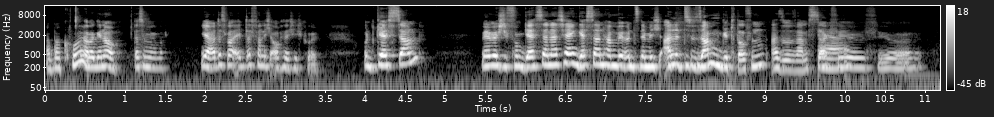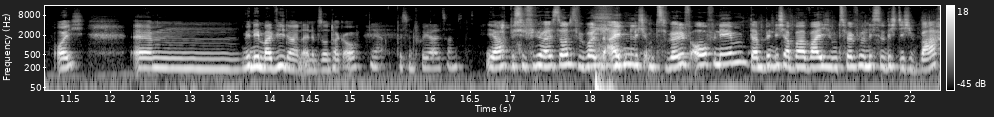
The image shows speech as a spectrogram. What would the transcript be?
Aber cool. Aber genau, das haben wir gemacht. Ja, das war, das fand ich auch richtig cool. Und gestern Wer möchte von gestern erzählen? Gestern haben wir uns nämlich alle zusammen getroffen, also Samstag ja. für, für euch. Ähm, wir nehmen mal wieder an einem Sonntag auf. Ja, bisschen früher als sonst. Ja, ein bisschen früher als sonst. Wir wollten eigentlich um 12 aufnehmen. Dann bin ich aber, war ich um 12 noch nicht so richtig wach.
